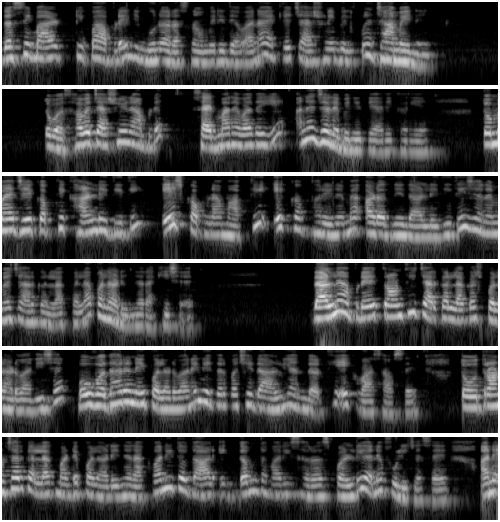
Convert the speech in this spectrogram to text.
દસથી બાર ટીપા આપણે લીંબુના રસના ઉમેરી દેવાના, એટલે ચાસણી બિલકુલ જામે નહીં. તો બસ, હવે ચાસણીને આપણે સાઈડમાં રહેવા દઈએ અને જલેબીની તૈયારી કરીએ. તો મેં જે કપથી ખાંડ લીધી હતી, એ જ કપના માપથી એક કપ ભરીને મેં અડદની દાળ લીધી હતી, જેને મેં ચાર કલાક પહેલાં પલાળીને રાખી છે. દાળને આપણે ત્રણથી ચાર કલાક જ પલાળવાની છે. બહુ વધારે નહીં પલાળવાની, નહીતર પછી દાળની અંદરથી એક વાસ આવશે. તો ત્રણ ચાર કલાક માટે પલાળીને રાખવાની તો દાળ એકદમ તમારી સરસ પલળી અને ફૂલી જશે. અને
